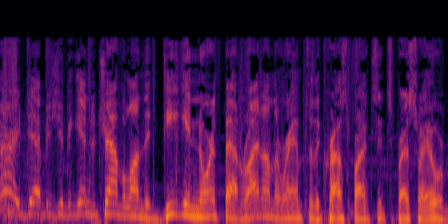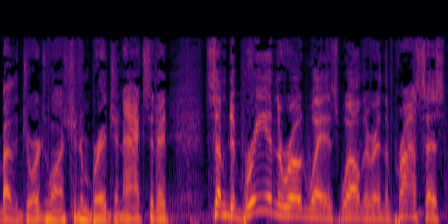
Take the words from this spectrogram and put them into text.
All right, Deb, as you begin to travel on the Deegan northbound, right on the ramp to the Cross Bronx Expressway over by the George Washington Bridge, an accident. Some debris in the roadway as well. They're in the process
